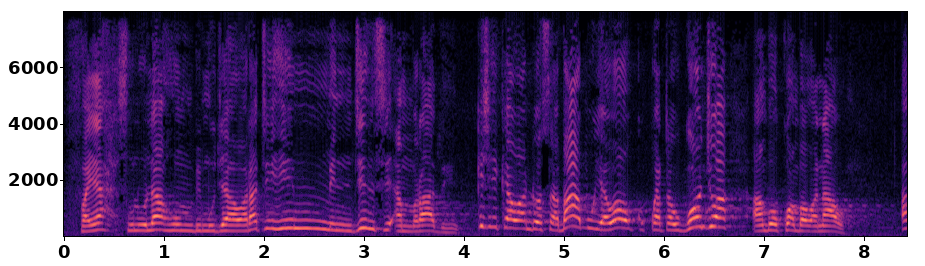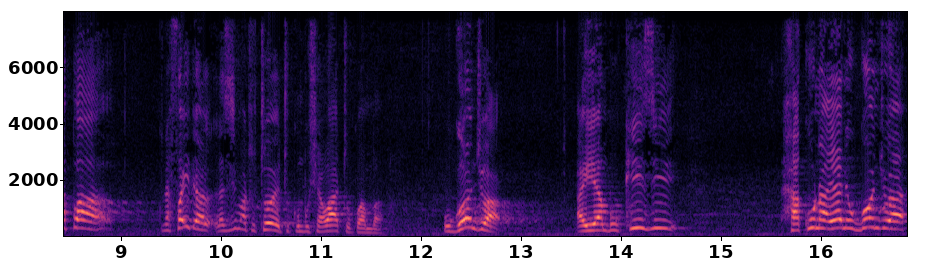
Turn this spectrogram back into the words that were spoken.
fayahsulu lahum bimujawaratihim min jinsi amradhihim kisha ikawa ndio sababu ya wao kupata ugonjwa ambao kwamba wanao. Hapa kuna faida lazima tutoe tukumbusha watu kwamba ugonjwa haiambukizi hakuna yani ugonjwa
